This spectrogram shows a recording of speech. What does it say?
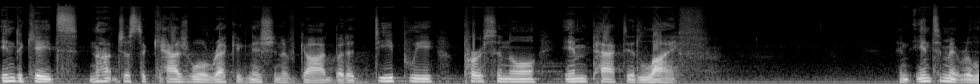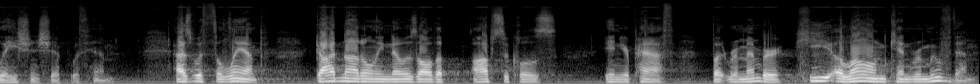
indicates not just a casual recognition of God, but a deeply personal, impacted life, an intimate relationship with Him. As with the lamp, God not only knows all the obstacles in your path, but remember, He alone can remove them.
